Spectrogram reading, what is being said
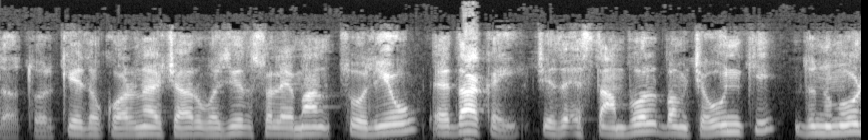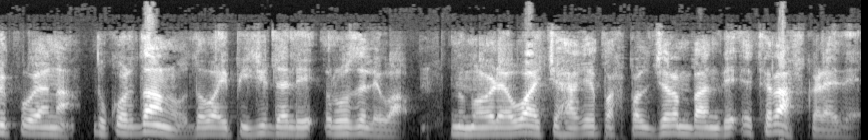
د ترکیې د کورنیو چارو وزیر سلیمان سولیو ادعا کوي چې د استانبول بم چوونکي د نوموړي په وینا د کردانو د وای پي جي ډلې روزلې وه. نوموړی وایي چې هغې پر خپل جرم باندې اعتراف کړی دی.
